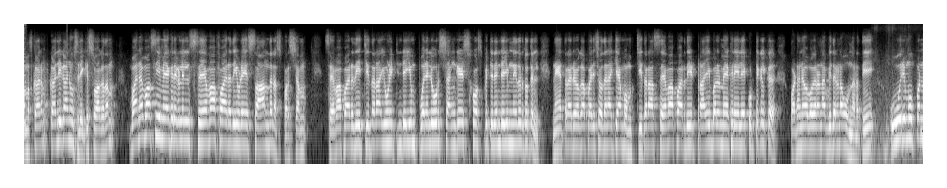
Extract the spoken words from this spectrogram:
നമസ്കാരം. കലിക ന്യൂസിലേക്ക് സ്വാഗതം. വനവാസി മേഖലകളിൽ സേവാഭാരതിയുടെ സാന്ത്വന സ്പർശം. സേവാഭാരതി ചിതറ യൂണിറ്റിന്റെയും പുനലൂർ ശങ്കേഴ്സ് ഹോസ്പിറ്റലിന്റെയും നേതൃത്വത്തിൽ നേത്രരോഗ പരിശോധനാ ക്യാമ്പും ചിതറ സേവാഭാരതി ട്രൈബൽ മേഖലയിലെ കുട്ടികൾക്ക് പഠനോപകരണ വിതരണവും നടത്തി. ഊരുമുപ്പൻ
